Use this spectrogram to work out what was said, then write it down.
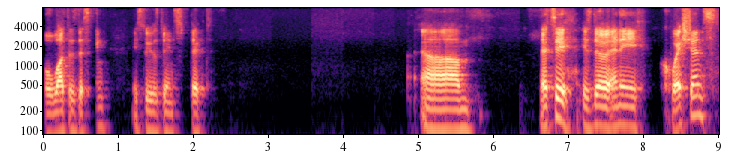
or what is the thing is to use the inspect. Um, let's see, is there any questions?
